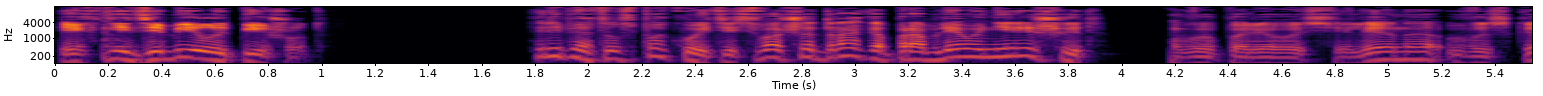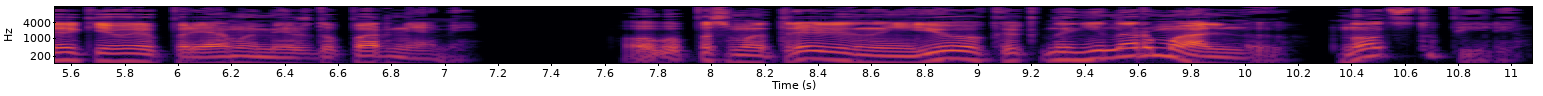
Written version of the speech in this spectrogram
Их не дебилы пишут. «Ребята, успокойтесь, ваша драка проблема не решит», — выпалила Селена, выскакивая прямо между парнями. Оба посмотрели на нее, как на ненормальную, но отступили.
